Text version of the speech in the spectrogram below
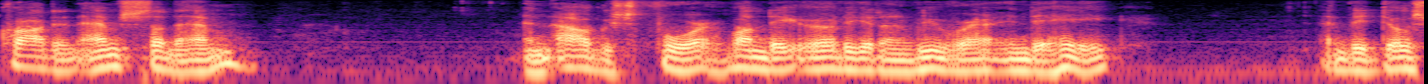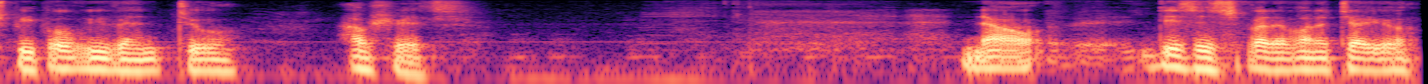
caught in Amsterdam in August 4, one day earlier than we were in The Hague. And with those people, we went to Auschwitz. Now, this is what I want to tell you.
